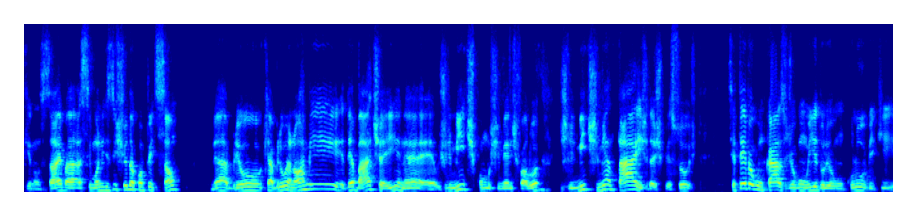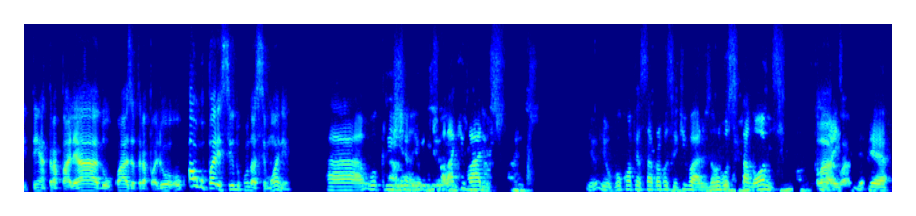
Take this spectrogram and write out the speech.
que não saiba, a Simone desistiu da competição, né, abriu, que abriu um enorme debate aí, né, os limites, como o Ximenes falou, os limites mentais das pessoas. Você teve algum caso de algum ídolo em algum clube que tenha atrapalhado ou quase atrapalhou, ou algo parecido com o da Simone? Ah, o Christian, eu vou te falar que vários eu, eu vou confessar para você que vários, eu não vou citar nomes, claro, mas claro. É,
